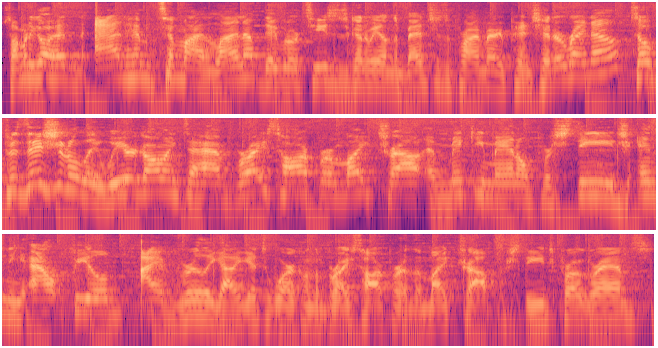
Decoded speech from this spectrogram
So I'm gonna go ahead and add him to my lineup. David Ortiz is gonna be on the bench as a primary pinch hitter right now. So positionally, we are going to have Bryce Harper, Mike Trout, and Mickey Mantle Prestige in the outfield. I have really gotta get to work on the Bryce Harper and the Mike Trout Prestige programs.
